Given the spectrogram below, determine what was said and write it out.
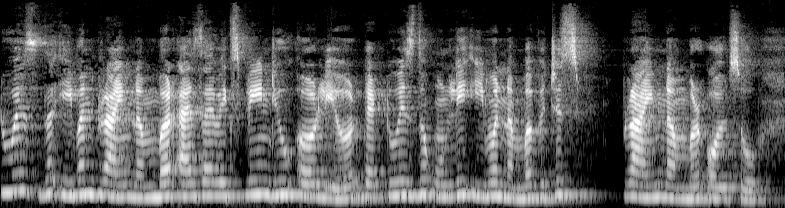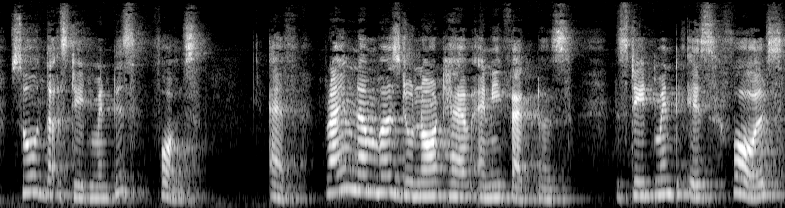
2 is the even prime number as I have explained you earlier that 2 is the only even number which is prime number also. So the statement is false. Numbers do not have any factors. The statement is false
